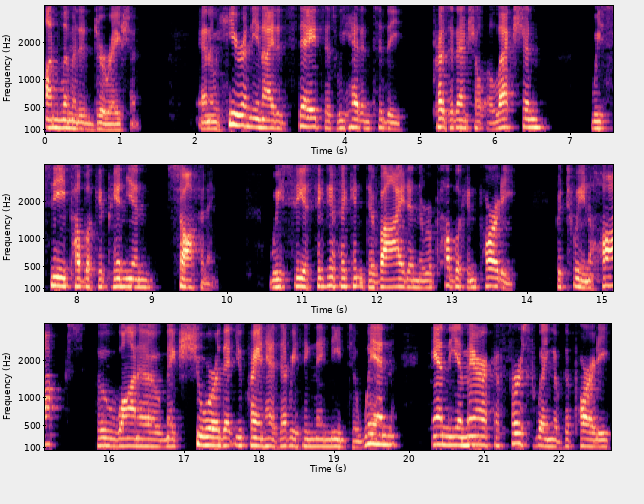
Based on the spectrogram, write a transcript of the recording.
unlimited duration. And here in the United States, as we head into the presidential election, we see public opinion softening. We see a significant divide in the Republican Party between hawks who want to make sure that Ukraine has everything they need to win and the America First wing of the party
